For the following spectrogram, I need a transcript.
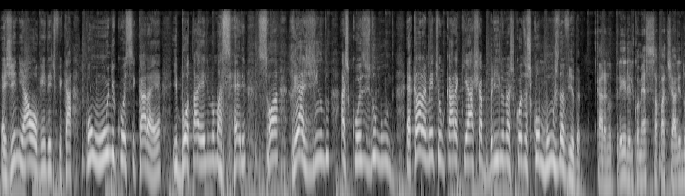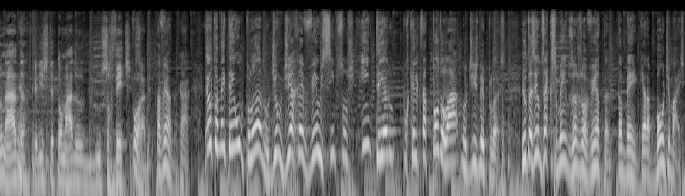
É genial alguém identificar quão único esse cara é e botar ele numa série só reagindo às coisas do mundo. É claramente um cara que acha brilho nas coisas comuns da vida. Cara, no trailer ele começa a sapatear ali do nada, feliz de ter tomado um sorvete, Pô, sabe? tá vendo, cara? Eu também tenho um plano de um dia rever os Simpsons inteiro, porque ele tá todo lá no Disney Plus. E o desenho dos X-Men dos anos 90 também, que era bom demais.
